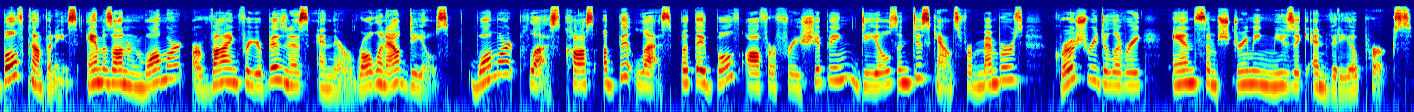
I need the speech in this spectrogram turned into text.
Both companies, Amazon and Walmart, are vying for your business and they're rolling out deals. Walmart Plus costs a bit less, but they both offer free shipping, deals, and discounts for members, grocery delivery, and some streaming music and video perks.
